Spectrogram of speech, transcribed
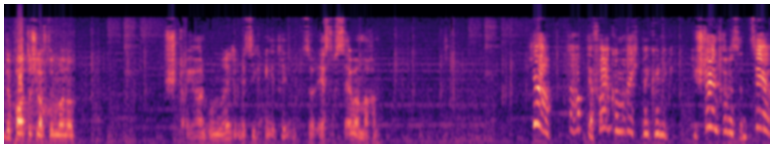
Der Pater schlaft immer noch. Steuern unregelmäßig eingetreten? Soll er es doch selber machen. Ja, da habt ihr vollkommen recht, mein König. Die Steuerntreiber sind sehr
